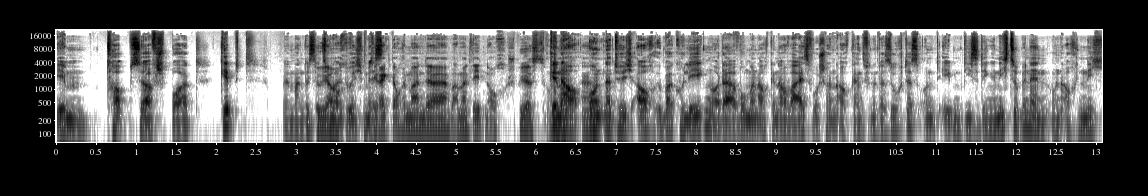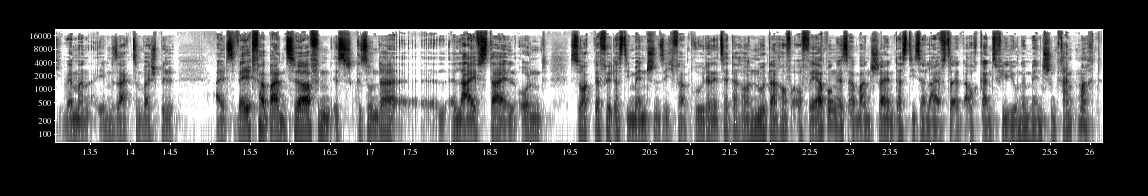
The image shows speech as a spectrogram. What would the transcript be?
im Top-Surfsport gibt, wenn man das die jetzt ja mal durchmisst. direkt auch immer an der, beim Athleten auch spürst. Genau, ja. und natürlich auch über Kollegen oder wo man auch genau weiß, wo schon auch ganz viel untersucht ist und eben diese Dinge nicht zu benennen und auch nicht, wenn man eben sagt zum Beispiel, als Weltverband Surfen ist gesunder äh, Lifestyle und sorgt dafür, dass die Menschen sich verbrüdern etc. und nur darauf auf Werbung ist, aber anscheinend, dass dieser Lifestyle auch ganz viele junge Menschen krank macht.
